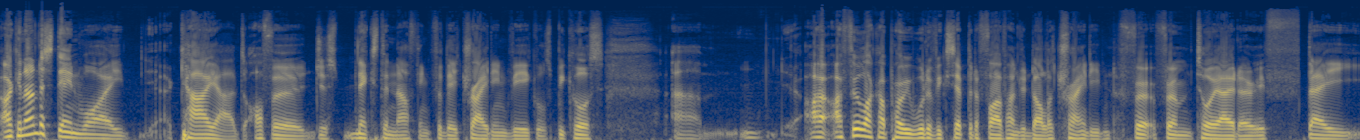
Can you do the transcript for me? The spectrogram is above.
I can understand why car yards offer just next to nothing for their trade-in vehicles because um, I, I, feel like I probably would have accepted a five hundred dollar trade-in for, from Toyota if they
